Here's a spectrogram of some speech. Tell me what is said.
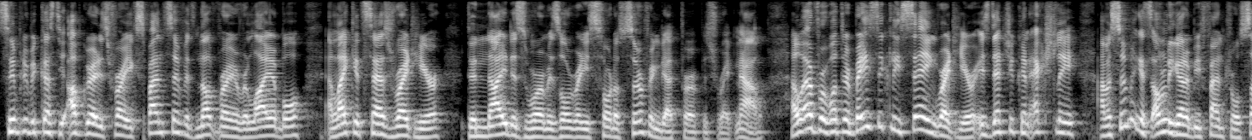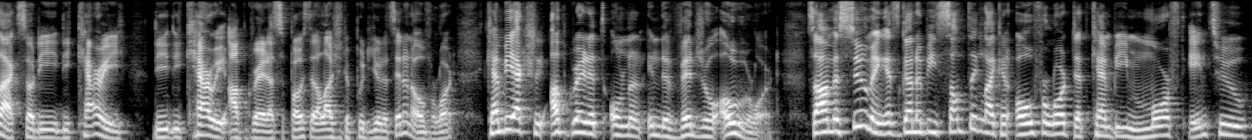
simply because the upgrade is very expensive, it's not very reliable, and like it says right here, the Nidus Worm is already sort of serving that purpose right now. However, what they're basically saying right here is that you can actually, I'm assuming it's only going to be Ventral Sacs, so the, the carry the, the carry upgrade, I suppose, that allows you to put units in an Overlord, can be actually upgraded on an individual Overlord. So I'm assuming it's gonna be something like an Overlord that can be morphed into,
